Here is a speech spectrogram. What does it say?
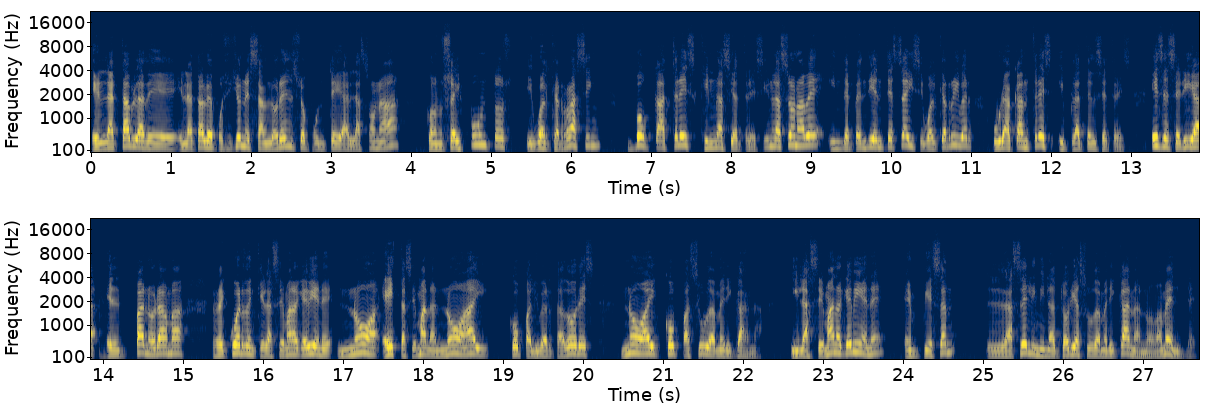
En la tabla de, en la tabla de posiciones, San Lorenzo puntea en la zona A con seis puntos, igual que Racing, Boca 3, Gimnasia 3. Y en la zona B, Independiente 6, igual que River, Huracán 3 y Platense 3. Ese sería el panorama. Recuerden que la semana que viene, no, esta semana no hay Copa Libertadores, no hay Copa Sudamericana. Y la semana que viene empiezan las eliminatorias sudamericanas nuevamente.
